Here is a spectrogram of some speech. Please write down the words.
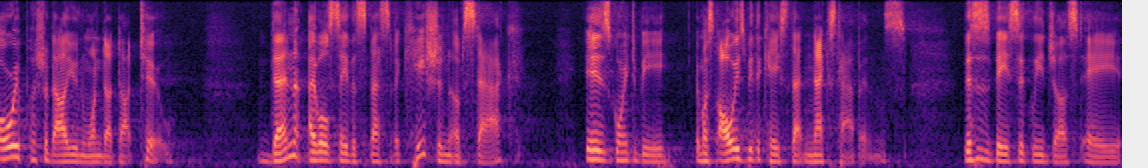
or we push a value in 1.2. Then I will say the specification of stack is going to be, it must always be the case that next happens. This is basically just a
